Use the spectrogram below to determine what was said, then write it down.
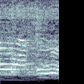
beautiful.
